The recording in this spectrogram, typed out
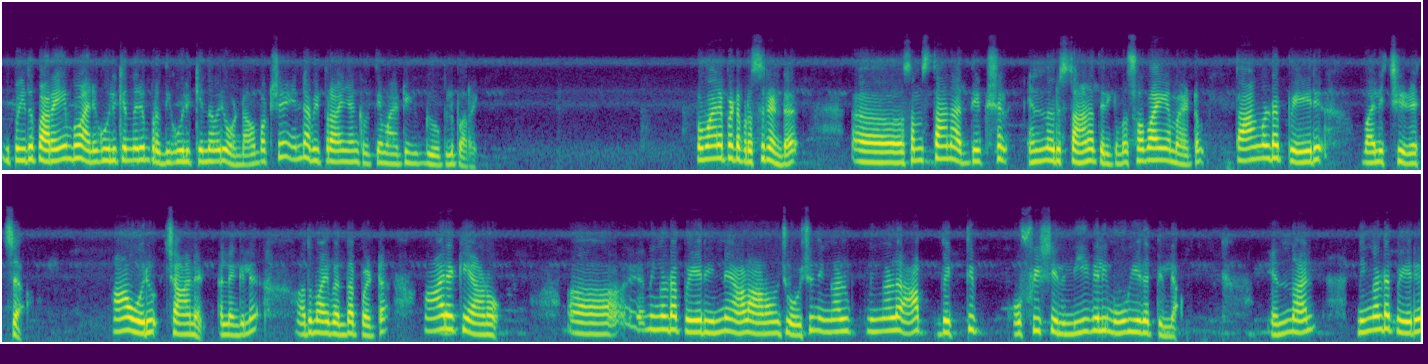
ഇപ്പൊ ഇത് പറയുമ്പോൾ അനുകൂലിക്കുന്നവരും പ്രതികൂലിക്കുന്നവരും ഉണ്ടാവും. പക്ഷേ എന്റെ അഭിപ്രായം ഞാൻ കൃത്യമായിട്ട് ഈ ഗ്രൂപ്പിൽ പറയും. ബഹുമാനപ്പെട്ട പ്രസിഡന്റ് സംസ്ഥാന അധ്യക്ഷൻ എന്നൊരു സ്ഥാനത്തിരിക്കുമ്പോൾ സ്വാഭാവികമായിട്ടും താങ്കളുടെ പേര് വലിച്ചിഴച്ച ആ ഒരു ചാനൽ അല്ലെങ്കിൽ അതുമായി ബന്ധപ്പെട്ട് ആരൊക്കെയാണോ നിങ്ങളുടെ പേര് ഇന്നയാളാണോ എന്ന് ചോദിച്ചു നിങ്ങൾ നിങ്ങൾ ആ വ്യക്തി ഒഫീഷ്യലി ലീഗലി മൂവ് ചെയ്തിട്ടില്ല. എന്നാൽ നിങ്ങളുടെ പേര്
